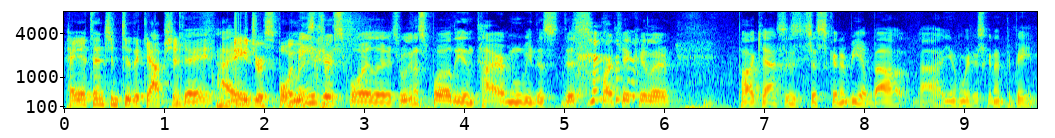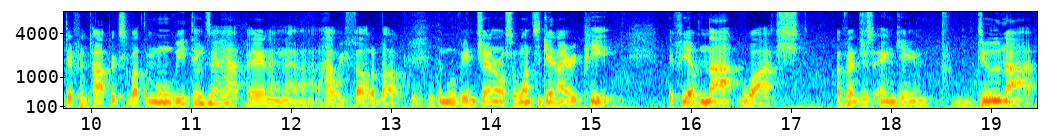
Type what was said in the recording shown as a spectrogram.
Pay attention to the caption. Okay, I- Major spoilers. Major spoilers. We're gonna spoil the entire movie. This this particular podcast is just gonna be about uh, you know we're just gonna debate different topics about the movie, things that happen, and uh, how we felt about the movie in general. So once again, I repeat, if you have not watched Avengers Endgame, do not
